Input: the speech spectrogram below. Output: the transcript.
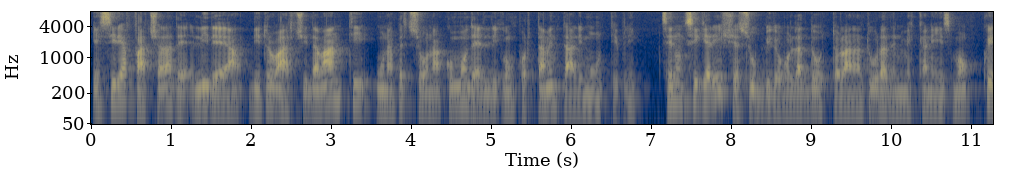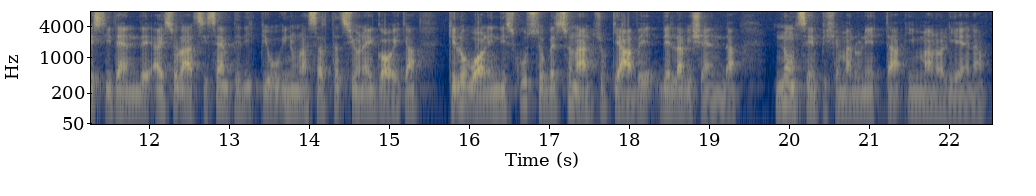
e si riaffaccia l'idea di trovarci davanti una persona con modelli comportamentali multipli. Se non si chiarisce subito con l'addotto la natura del meccanismo, questi tende a isolarsi sempre di più in una saltazione egoica che lo vuole indiscusso personaggio chiave della vicenda, non semplice marionetta in mano aliena.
